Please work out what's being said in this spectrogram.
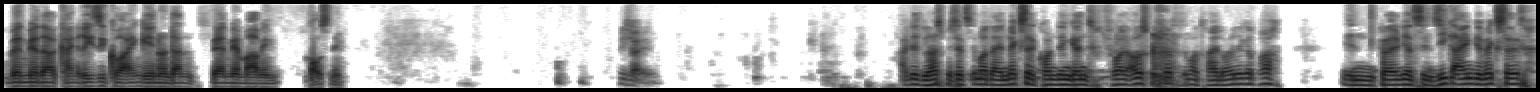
werden wir da kein Risiko eingehen und dann werden wir Marvin rausnehmen. Michael. Alter, du hast bis jetzt immer dein Wechselkontingent voll ausgeschöpft, immer drei Leute gebracht. In Köln jetzt den Sieg eingewechselt,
